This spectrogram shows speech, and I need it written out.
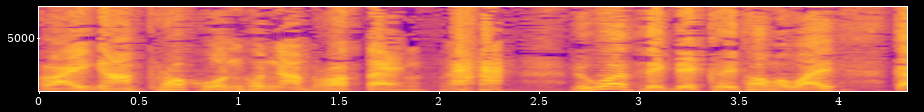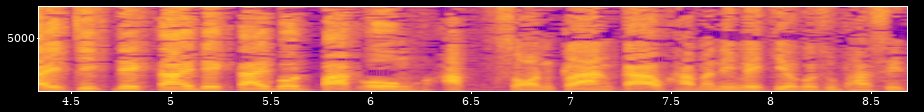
ไก่งามเพราะขนคนงามเพราะแต่ง หรือว่าเด็กๆเคยท่องเอาไว้ ไก่จิกเด็กตายเด็กตายบนปากองค์อักษรกลางก้าวคำอันนี้ไม่เกี่ยวกับสุภาษิต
